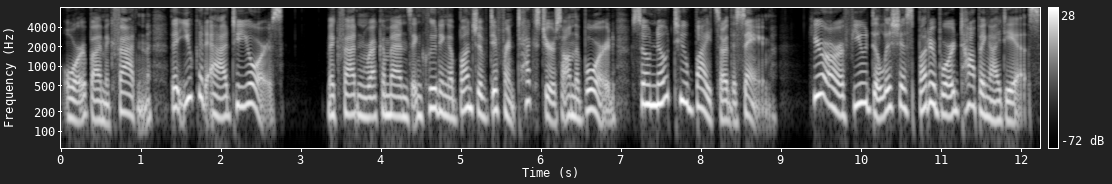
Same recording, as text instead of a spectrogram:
or by McFadden that you could add to yours. McFadden recommends including a bunch of different textures on the board so no two bites are the same. Here are a few delicious butterboard topping ideas.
